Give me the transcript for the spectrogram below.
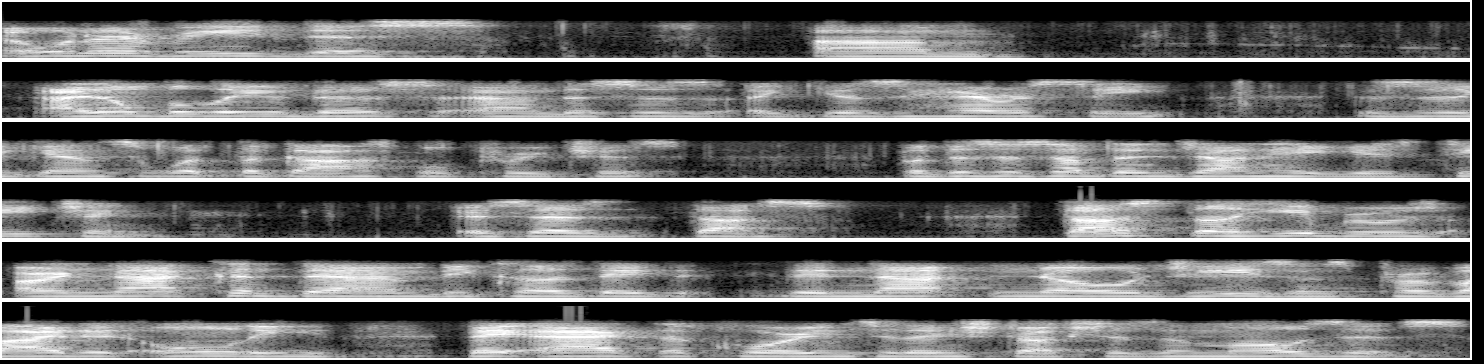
I want to read this. Um, I don't believe this. This is against heresy. This is against what the gospel preaches. But this is something John Hagee is teaching. It says thus. Thus the Hebrews are not condemned because they did not know Jesus, provided only they act according to the instructions of Moses,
